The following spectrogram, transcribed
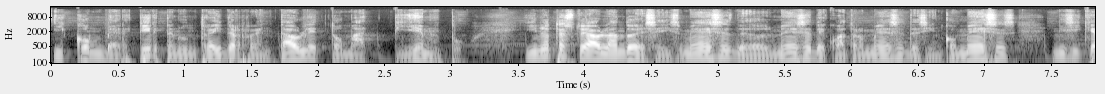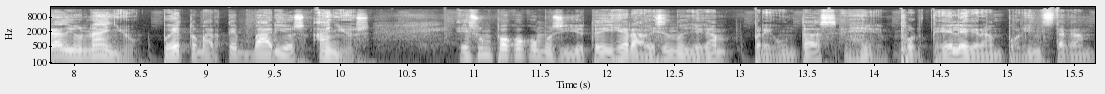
y convertirte en un trader rentable toma tiempo. Y no te estoy hablando de seis meses, de dos meses, de cuatro meses, de cinco meses, ni siquiera de un año. Puede tomarte varios años. Es un poco como si yo te dijera, a veces nos llegan preguntas por Telegram, por Instagram,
